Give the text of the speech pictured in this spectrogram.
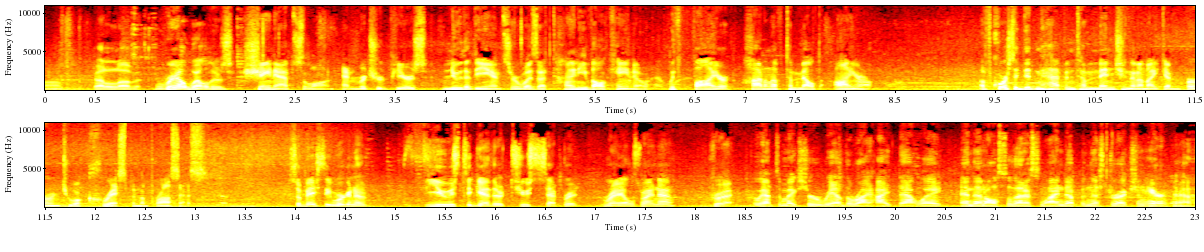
off. Gotta love it. Rail welders Shane Absalon and Richard Pierce knew that the answer was a tiny volcano with fire hot enough to melt iron. Of course, they didn't happen to mention that I might get burned to a crisp in the process. So basically, we're going to fuse together two separate rails right now? Correct. We have to make sure we have the right height that way, and then also that it's lined up in this direction here. Yeah.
